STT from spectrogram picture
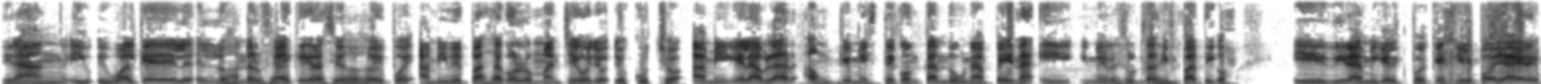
dirán, igual que los andaluces, ay, qué gracioso soy, pues a mí me pasa con los manchegos. Yo, yo escucho a Miguel hablar, aunque me esté contando una pena y, y me resulta simpático. Y dirá Miguel, pues qué gilipollas eres.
